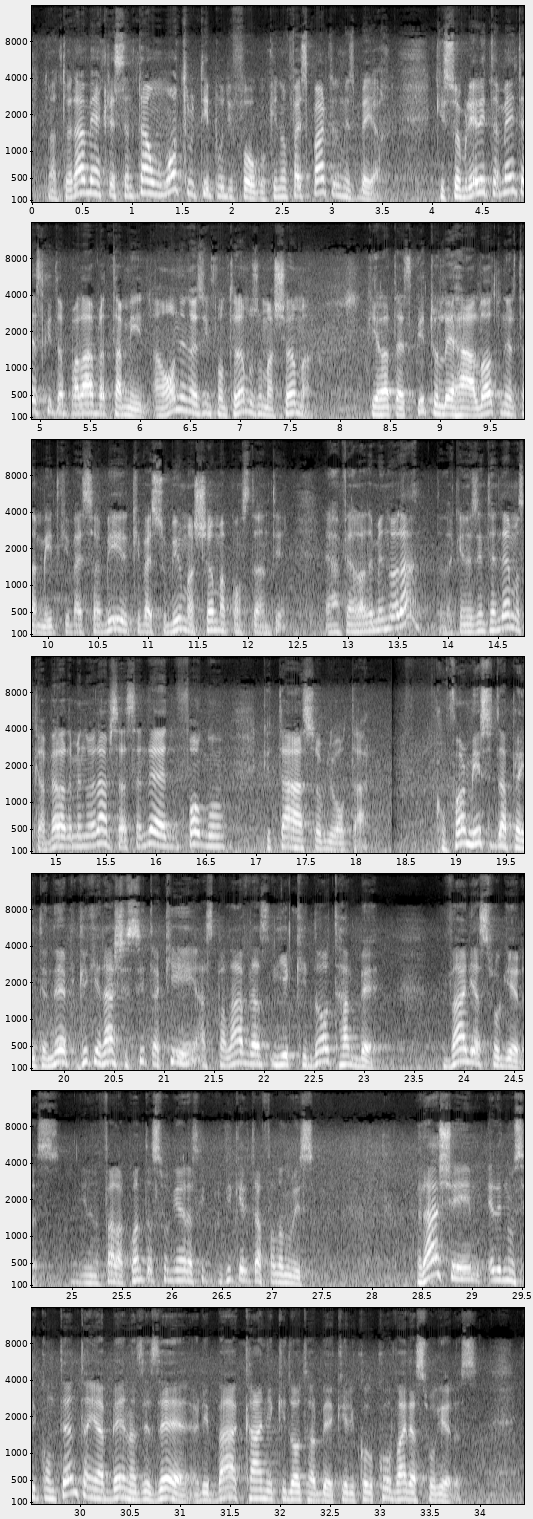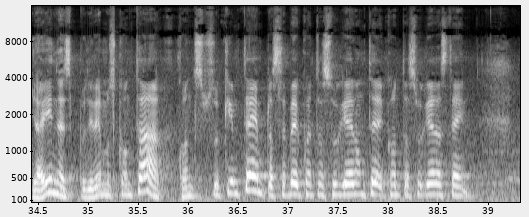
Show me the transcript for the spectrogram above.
Então a Torá vem acrescentar um outro tipo de fogo que não faz parte do Mizbeach, que sobre ele também está escrita a palavra tamid, aonde nós encontramos uma chama que ela está escrito Lehalot Ner Tamid, que vai subir, que vai subir uma chama constante, é a vela da menorá. Então aqui nós entendemos que a vela da menorá precisa acender do fogo que está sobre o altar. Conforme isso dá para entender, por que Rashi cita aqui as palavras Yekidot Harbe, várias fogueiras. Ele não fala quantas fogueiras, por que que ele está falando isso? Rashi, ele não se contenta em apenas dizer Riba Kanye Kidot Harbe, que ele colocou várias fogueiras. E aí nós poderíamos contar quantos psukim tem para saber quantas fogueiras tem, quantas fogueiras tem.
